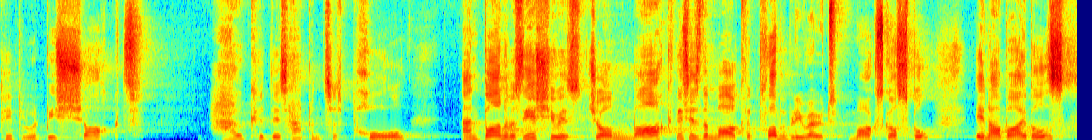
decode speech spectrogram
people would be shocked. How could this happen to Paul and Barnabas? The issue is John Mark. This is the Mark that probably wrote Mark's gospel in our Bibles.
